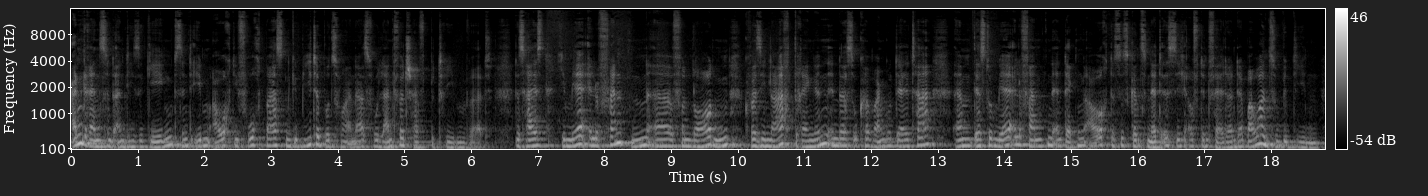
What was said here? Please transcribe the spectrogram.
angrenzend an diese Gegend sind eben auch die fruchtbarsten Gebiete Botswanas, wo Landwirtschaft betrieben wird. Das heißt, je mehr Elefanten äh, von Norden quasi nachdrängen, Schwingen in das Okavango-Delta, ähm, desto mehr Elefanten entdecken auch, dass es ganz nett ist, sich auf den Feldern der Bauern zu bedienen.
